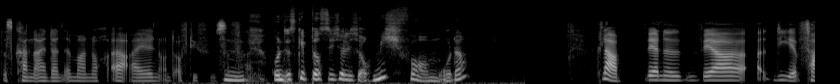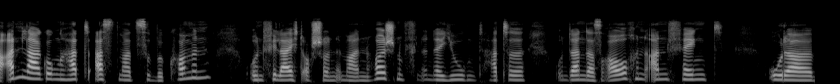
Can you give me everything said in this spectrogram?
das kann einen dann immer noch ereilen und auf die Füße Mhm. fallen. Und es gibt doch sicherlich auch Mischformen, oder? Klar, wer, ne, wer die Veranlagung hat, Asthma zu bekommen und vielleicht auch schon immer einen Heuschnupfen in der Jugend hatte und dann das Rauchen anfängt oder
